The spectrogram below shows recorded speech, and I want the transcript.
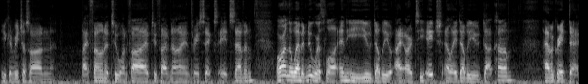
You can reach us on by phone at 215-259-3687 or on the web at Neuwirth Law, N-E-U-W-I-R-T-H-L-A-W dot com. Have a great day.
